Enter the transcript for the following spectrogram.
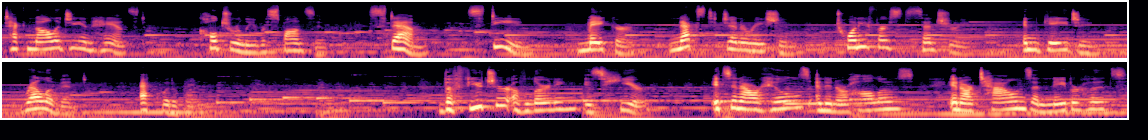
technology enhanced, culturally responsive, STEM, STEAM, maker, next generation, 21st century, engaging, relevant, equitable. The future of learning is here. It's in our hills and in our hollows, in our towns and neighborhoods,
